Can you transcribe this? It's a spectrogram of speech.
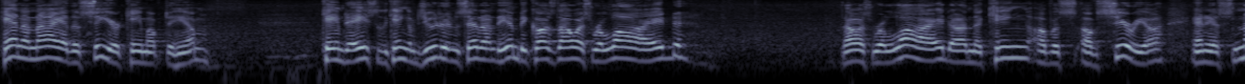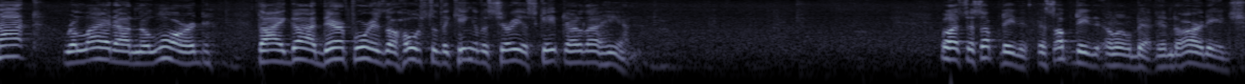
Hananiah the seer came up to him, came to Asa the king of Judah, and said unto him, Because thou hast relied, thou hast relied on the king of, of Syria, and hast not relied on the Lord thy God. Therefore is the host of the king of Assyria escaped out of thy hand. Well, let's just update it. Let's update it a little bit into our age.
